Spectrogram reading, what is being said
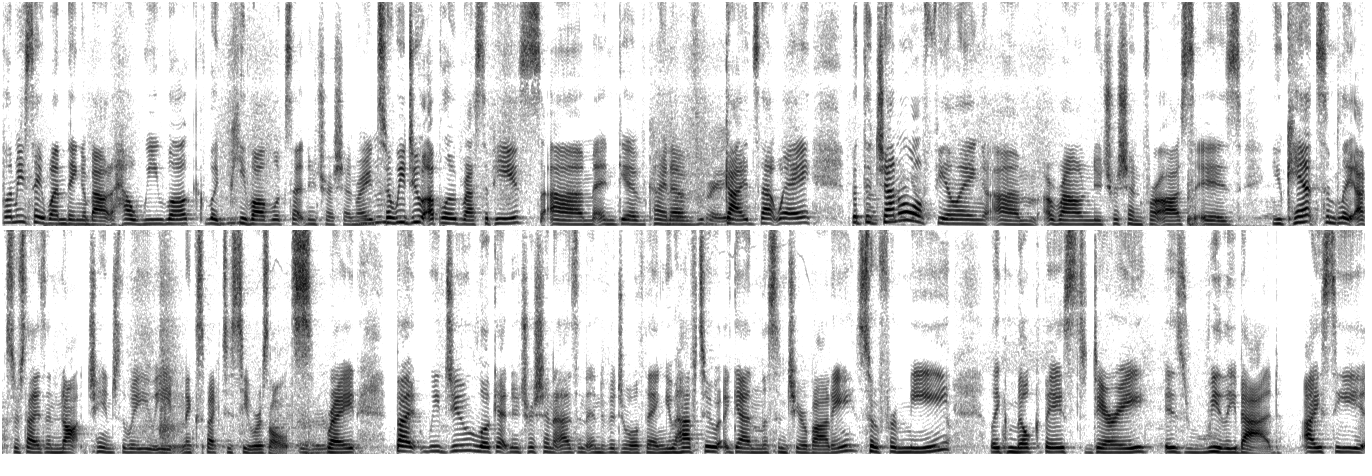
let me say one thing about how we look. Like Pvolve looks at nutrition, right? So we do upload recipes um, and give kind of guides that way. But the general feeling um, around nutrition for us is you can't simply exercise and not change the way you eat and expect to see results, right? But we do look at nutrition as an individual thing. You have to again listen to your body. So for me, like milk-based dairy is really bad. I see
